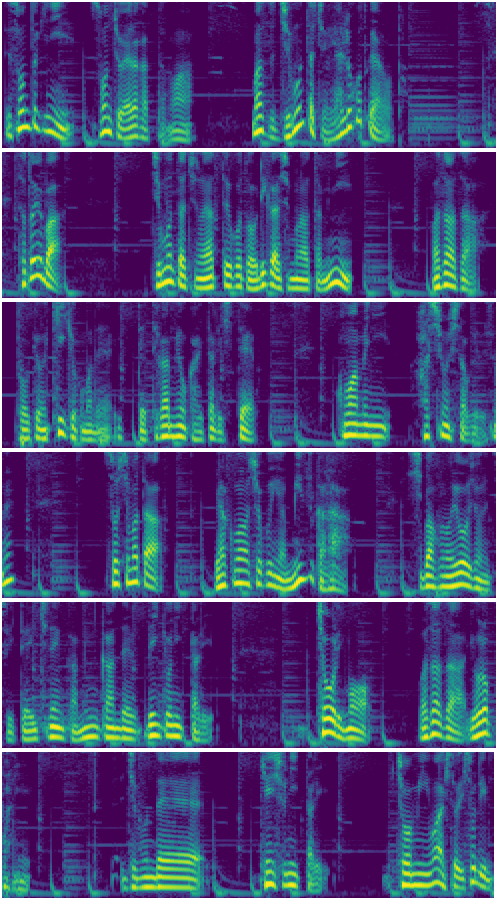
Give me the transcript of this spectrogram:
でその時に村長が偉かったのはまず自分たちがやることをやろうと。例えば自分たちのやってることを理解してもらうためにわざわざ東京のキー局まで行って手紙を書いたりしてこまめに発信をしたわけですね。そしてまた役場の職員は自ら芝生の養生について1年間民間で勉強に行ったり調理もわざわざヨーロッパに自分で研修に行ったり町民は一人一人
